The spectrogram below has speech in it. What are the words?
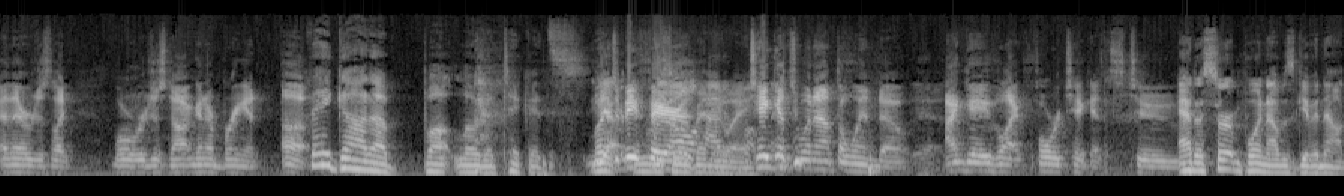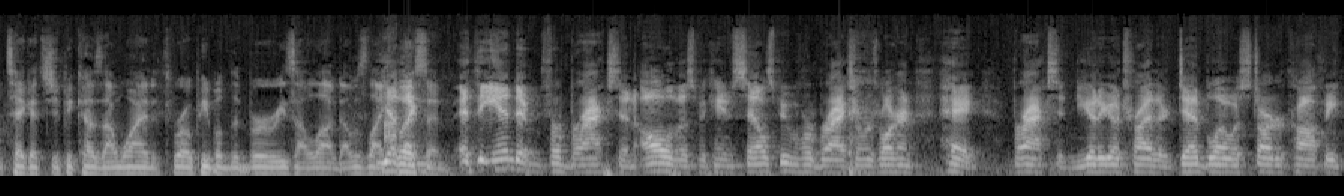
and they were just like, "Well, we're just not going to bring it up." They got a buttload of tickets. But Yeah, to be in fair, reserve anyway. tickets went out the window. I gave like four tickets to. At a certain point, I was giving out tickets just because I wanted to throw people to the breweries I loved. I was like, Yeah, like, listen, at the end it, for Braxton, all of us became salespeople for Braxton. We're just walking around, hey, Braxton, you got to go try their Dead Blow with starter coffee.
